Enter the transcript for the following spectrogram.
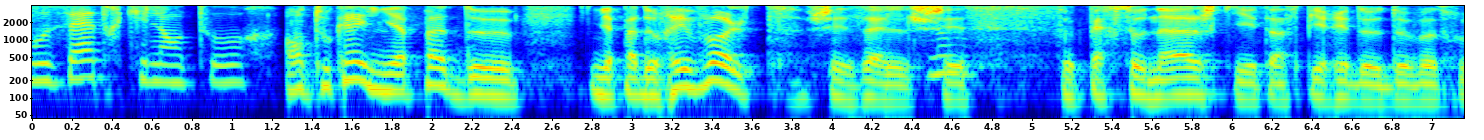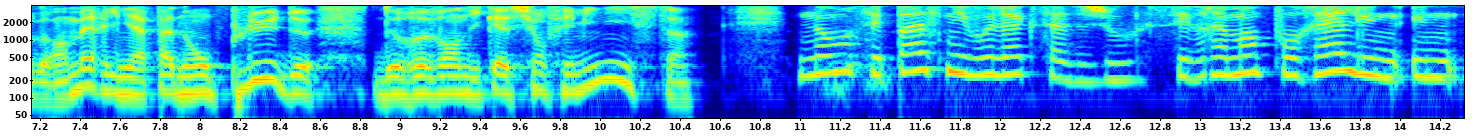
aux êtres qui l'entourent? En tout cas, il n'y a pas de, il n'y a pas de révolte chez elle, chez ce personnage qui est inspiré de, de votre grand-mère. Il n'y a pas non plus de, de revendication féministe. Non, c'est pas à ce niveau-là que ça se joue. C'est vraiment pour elle une, une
